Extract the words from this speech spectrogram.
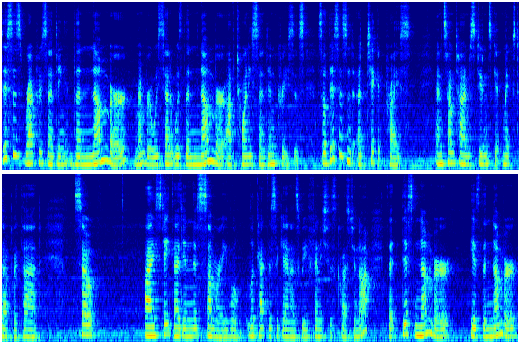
this is representing the number, remember we said it was the number of 20 cent increases. So this isn't a ticket price, and sometimes students get mixed up with that. So I state that in this summary. We'll look at this again as we finish this question off, that this number is the number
